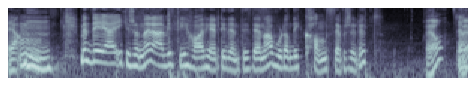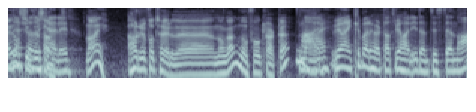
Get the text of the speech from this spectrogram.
Ja. Men det jeg ikke skjønner, er hvis de har helt identisk DNA, hvordan de kan se forskjellige ut. Ja, det Ja, er det ganske ikke interessant. Nei. Har dere fått høre det noen gang? Noen forklart det? Nei. Vi har egentlig bare hørt at vi har identisk DNA,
